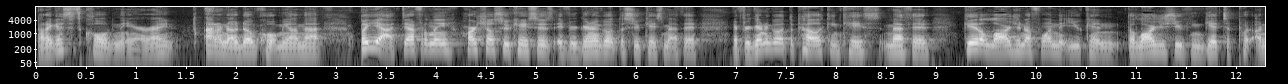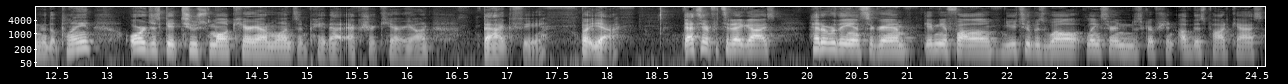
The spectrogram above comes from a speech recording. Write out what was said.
But I guess it's cold in the air, right? I don't know, don't quote me on that. But yeah, definitely hard shell suitcases if you're gonna go with the suitcase method. If you're gonna go with the Pelican case method, get a large enough one that you can, the largest you can get to put under the plane, or just get two small carry on ones and pay that extra carry on bag fee. But yeah, that's it for today, guys. Head over to the Instagram, give me a follow, YouTube as well. Links are in the description of this podcast.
